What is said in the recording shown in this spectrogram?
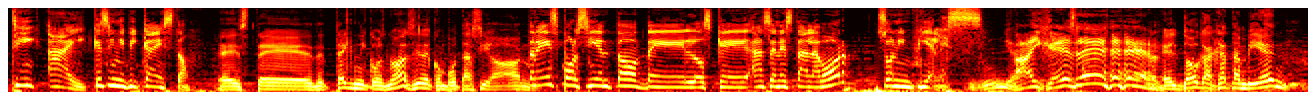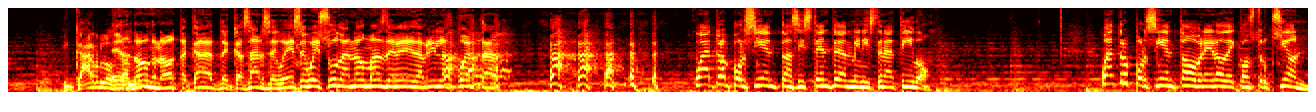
TI. ¿Qué significa esto? Este, de técnicos, ¿no? Así de computación. 3% de los que hacen esta labor son infieles. ¡Ay, Hessler! El dog acá también. Y Carlos El también. dog no te acaba de casarse, güey. Ese güey suda, no más debe de abrir la puerta. 4% asistente administrativo. 4% obrero de construcción.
